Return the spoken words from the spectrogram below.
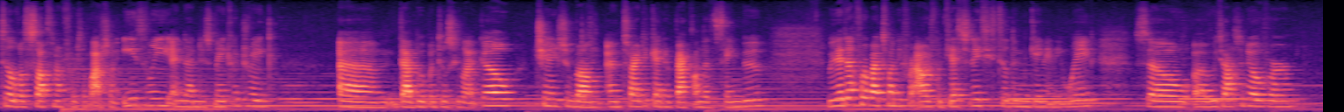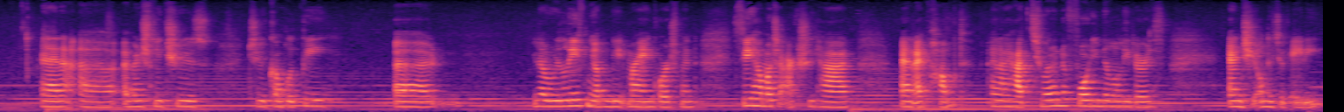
till it was soft enough for her to latch on easily and then just make her drink um, that boob until she let go, change the bum and try to get her back on that same boob. We did that for about 24 hours, but yesterday she still didn't gain any weight. So uh, we talked it over and uh, eventually choose to completely, uh, you know, relieve me of my engorgement, see how much I actually had, and I pumped, and I had 240 milliliters, and she only took 80.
